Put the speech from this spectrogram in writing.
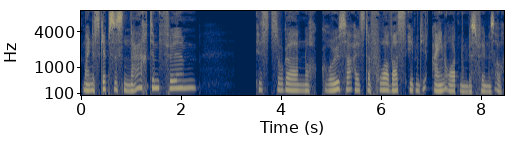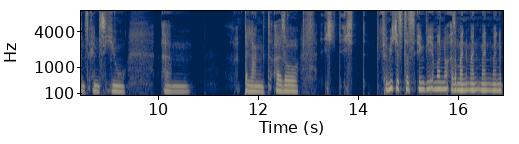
meine Skepsis nach dem Film ist sogar noch größer als davor, was eben die Einordnung des Filmes auch ins MCU ähm, belangt. Also ich, ich, für mich ist das irgendwie immer noch, also meine, meine, meine, meine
